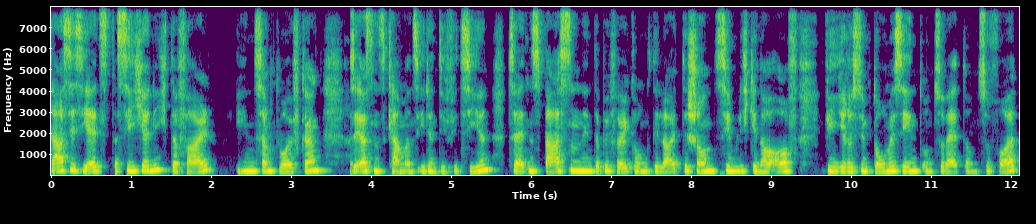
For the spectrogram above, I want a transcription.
Das ist jetzt sicher nicht der Fall in St. Wolfgang. Also erstens kann man es identifizieren, zweitens passen in der Bevölkerung die Leute schon ziemlich genau auf, wie ihre Symptome sind und so weiter und so fort.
